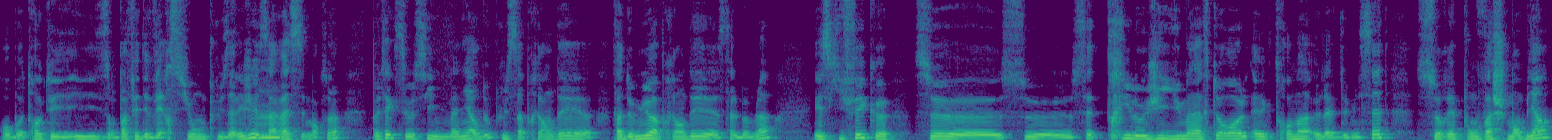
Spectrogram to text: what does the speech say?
Robot Rock, ils ils ont pas fait des versions plus allégées, ça Mm. reste ces morceaux-là. Peut-être que c'est aussi une manière de plus appréhender, euh, enfin de mieux appréhender euh, cet album-là. Et ce qui fait que ce, ce, cette trilogie Human After All, Electroma, Alive 2007 se répond vachement bien,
